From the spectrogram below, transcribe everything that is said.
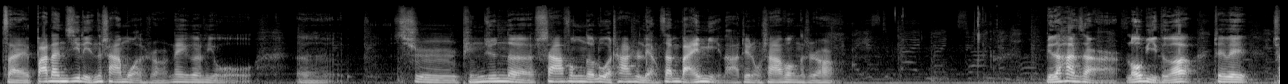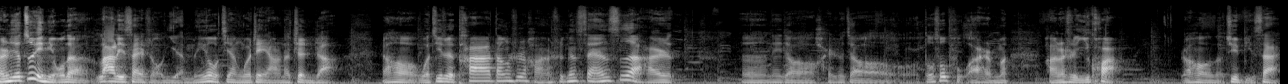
在巴丹吉林的沙漠的时候，那个有呃是平均的沙峰的落差是两三百米的这种沙峰的时候，彼得汉塞尔、老彼得这位全世界最牛的拉力赛手也没有见过这样的阵仗。然后我记得他当时好像是跟塞恩斯啊，还是呃那叫还是叫德索普啊什么，好像是一块儿，然后呢去比赛。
